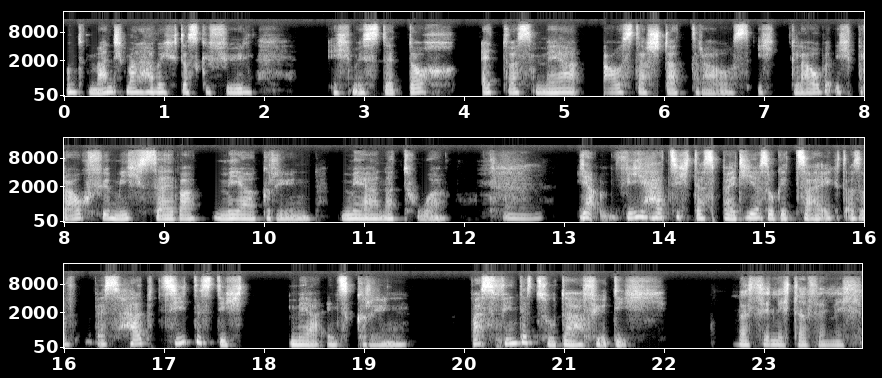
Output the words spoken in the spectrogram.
und manchmal habe ich das Gefühl, ich müsste doch etwas mehr aus der Stadt raus. Ich glaube, ich brauche für mich selber mehr Grün, mehr Natur. Mhm. Ja, wie hat sich das bei dir so gezeigt? Also weshalb zieht es dich mehr ins Grün? Was findest du da für dich? Was finde ich da für mich?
